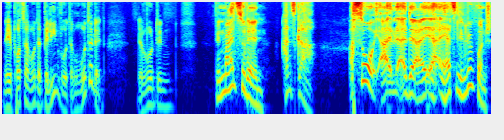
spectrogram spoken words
Nee, Potsdam wohnt er, Berlin wohnt er. Wo wohnt er denn? Der wohnt in Wen meinst du denn? Ansgar. Ach so, ja, ja, ja, ja, herzlichen Glückwunsch.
